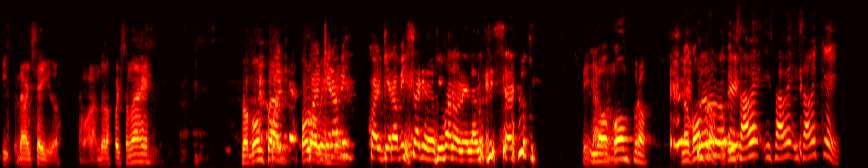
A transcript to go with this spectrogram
de haber seguido. Estamos hablando de los personajes. Lo compran Cual- o lo cualquiera, venden. cualquiera piensa que me fui para no leer la noticia. Sí, Lo compro. Lo compro. No, no, no, y eh. sabes y sabe, y sabes qué?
